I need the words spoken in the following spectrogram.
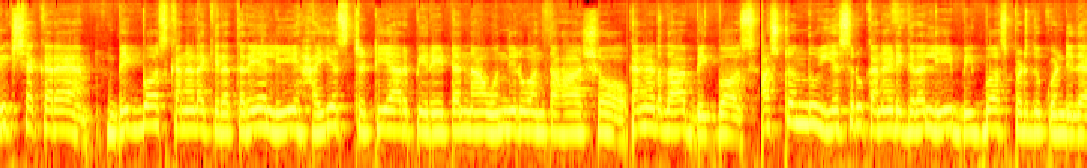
ವೀಕ್ಷಕರೇ ಬಿಗ್ ಬಾಸ್ ಕನ್ನಡ ಕಿರತೆರೆಯಲ್ಲಿ ಹೈಯೆಸ್ಟ್ ಟಿಆರ್ಪಿ ರೇಟ್ ಅನ್ನ ಹೊಂದಿರುವಂತಹ ಶೋ ಕನ್ನಡದ ಬಿಗ್ ಬಾಸ್ ಅಷ್ಟೊಂದು ಹೆಸರು ಕನ್ನಡಿಗರಲ್ಲಿ ಬಿಗ್ ಬಾಸ್ ಪಡೆದುಕೊಂಡಿದೆ.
